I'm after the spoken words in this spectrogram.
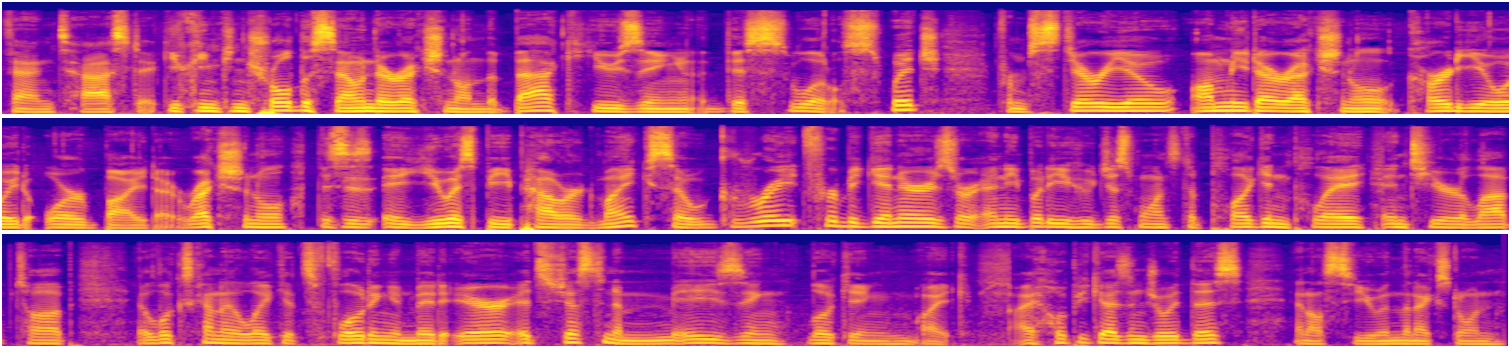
fantastic. You can control the sound direction on the back using this little switch from stereo, omnidirectional, cardioid, or bidirectional. This is a USB powered mic, so great for beginners or anybody who just wants to plug and play into your laptop. It looks kind of like it's floating in midair. It's just an amazing looking mic. I hope you guys enjoyed this, and I'll see you in the next one.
